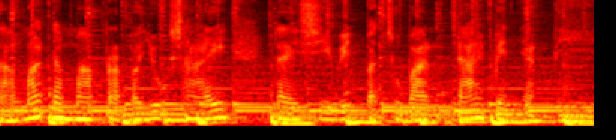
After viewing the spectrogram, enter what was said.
สามารถนำมาปรับประยุกต์ใช้ในชีวิตปัจจุบันได้เป็นอย่างดี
